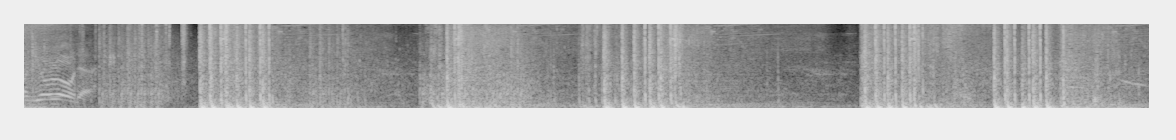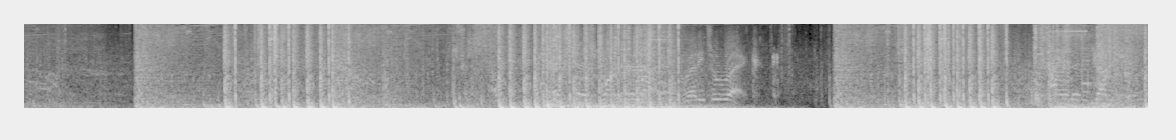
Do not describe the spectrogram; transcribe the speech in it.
on your order. Ready to wreck. Island junction.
